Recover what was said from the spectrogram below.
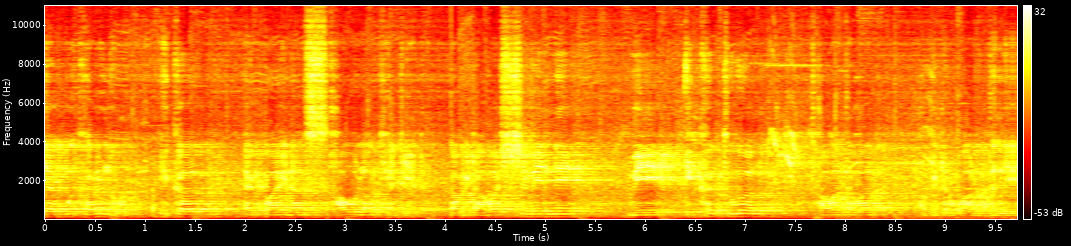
දෙයක්ම කරනවා. එක ඇක්වයිනස් හවුලක් හැටියට. අපිට අවශ්‍ය වෙන්නේ මේ එකතුව තව තවත් අපිට වර්ධනය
